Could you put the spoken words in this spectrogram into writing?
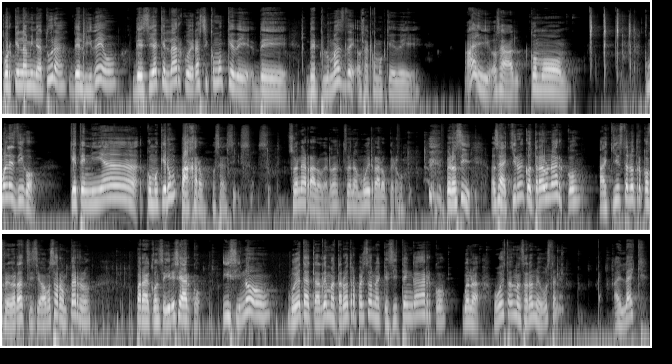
Porque en la miniatura del video decía que el arco era así como que de, de, de plumas de... O sea, como que de... Ay, o sea, como... ¿Cómo les digo? Que tenía como que era un pájaro. O sea, sí, suena raro, ¿verdad? Suena muy raro, pero... Pero sí, o sea, quiero encontrar un arco. Aquí está el otro cofre, ¿verdad? Sí, sí, vamos a romperlo para conseguir ese arco. Y si no, voy a tratar de matar a otra persona que sí tenga arco. Bueno, oh, estas manzanas me gustan, ¿eh? I like,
